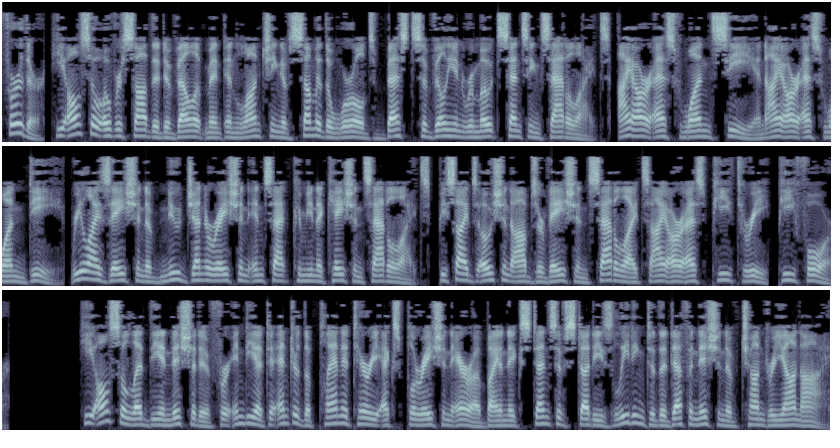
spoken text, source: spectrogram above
Further, he also oversaw the development and launching of some of the world's best civilian remote sensing satellites, IRS-1C and IRS-1D, realization of new generation INSAT communication satellites, besides ocean observation satellites IRS-P3, P4. He also led the initiative for India to enter the planetary exploration era by an extensive studies leading to the definition of Chandrayaan-I.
